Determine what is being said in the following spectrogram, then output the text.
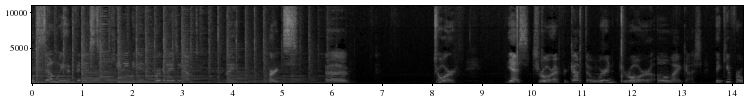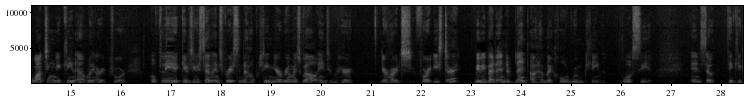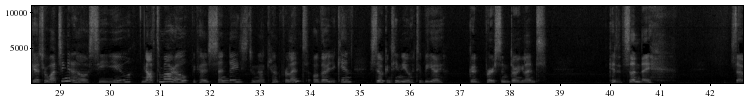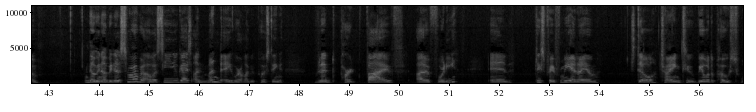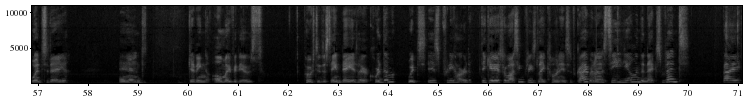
And so we have finished cleaning and organizing out my arts uh, drawer. Yes, drawer. I forgot the word drawer. Oh my gosh. Thank you for watching me clean out my art drawer. Hopefully, it gives you some inspiration to help clean your room as well and to prepare your hearts for Easter. Maybe by the end of Lent, I'll have my whole room clean. We'll see. And so, thank you guys for watching, and I'll see you not tomorrow because Sundays do not count for Lent, although you can still continue to be a good person during Lent because it's Sunday. So, there'll be no videos tomorrow, but I will see you guys on Monday where I'll be posting Lent Part 5 out of 40. and please pray for me as I am still trying to be able to post once a day and getting all my videos posted the same day as I record them, which is pretty hard. Thank you guys for watching. Please like, comment, and subscribe, and I'll see you in the next vLent. Bye.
